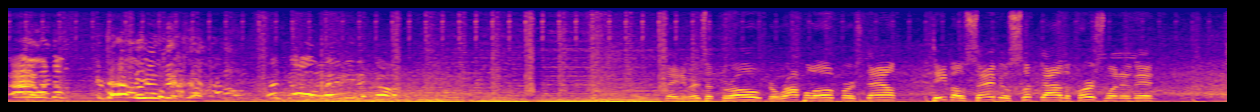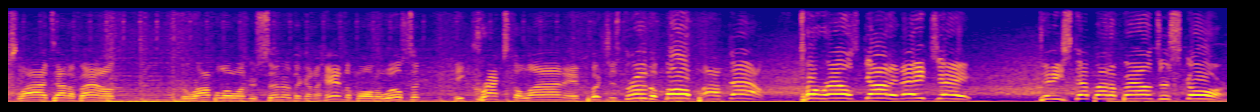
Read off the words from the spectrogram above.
Hey, what the f hell you? Let's go, baby. Let's go. Stadium. There's a throw. Garoppolo first down. Deebo Samuel slipped out of the first one and then slides out of bounds. Garoppolo under center. They're going to hand the ball to Wilson. He cracks the line and pushes through. The ball popped out. Terrell's got it. AJ, did he step out of bounds or score?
